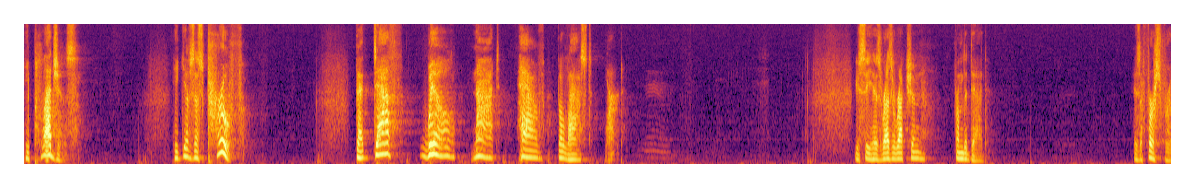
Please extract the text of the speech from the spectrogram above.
he pledges, he gives us proof that death will not have the last word. You see, his resurrection from the dead is a first fruit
